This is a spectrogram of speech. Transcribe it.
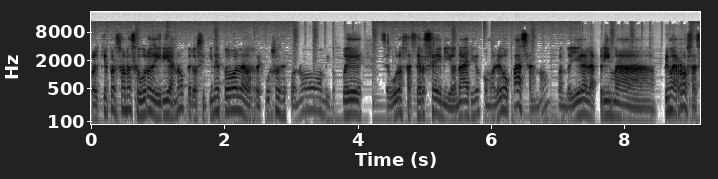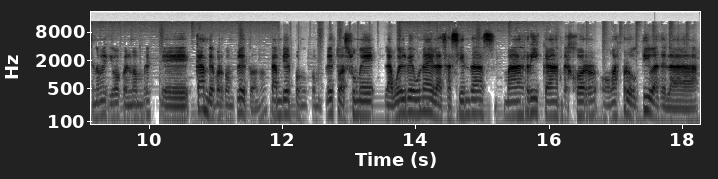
cualquier persona seguro diría, no, pero si tiene todos los recursos económicos, puede seguro hacerse millonario, como luego pasa, ¿no? Cuando llega la prima, prima Rosa, si no me equivoco el nombre, eh, cambia por completo, ¿no? Cambia por completo, asume, la vuelve una de las haciendas más ricas, mejor o más productivas de la,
